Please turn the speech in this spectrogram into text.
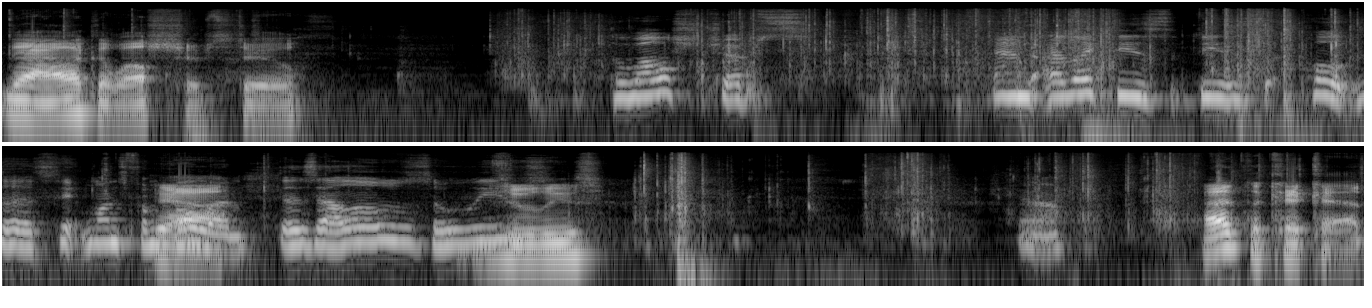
Yeah, I like the Welsh chips too. The Welsh chips. And I like these these Pol- the th- ones from Yeah. Poland. The Zellos, Zulis. Zulis. Yeah. I like the Kit Kat.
